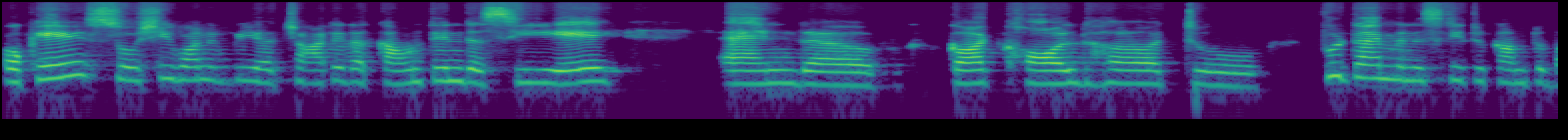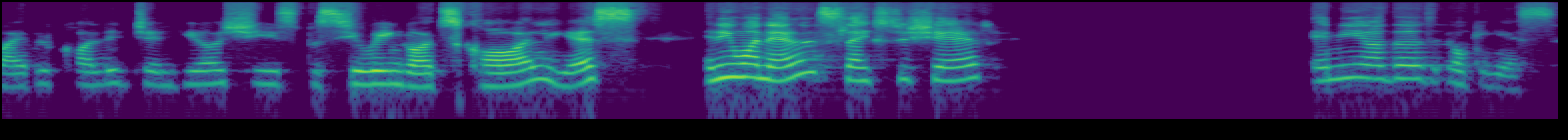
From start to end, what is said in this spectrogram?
Okay, so she wanted to be a chartered accountant, a CA, and uh, God called her to full-time ministry to come to Bible college, and here she is pursuing God's call. Yes. Anyone else likes to share? Any other? Okay, yes.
